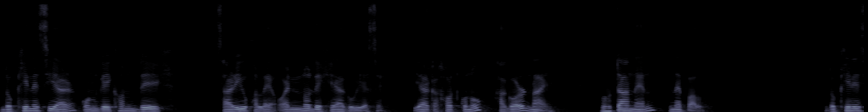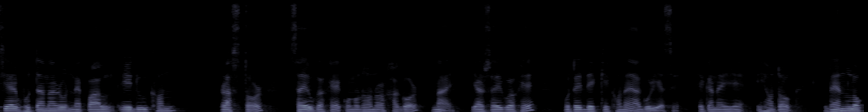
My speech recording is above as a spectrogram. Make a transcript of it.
দক্ষিণ এছিয়াৰ কোনকেইখন দেশ চাৰিওফালে অন্য দেশে আগুৰি আছে? ইয়াৰ কাষত কোনো সাগৰ নাই। ভূটান এণ্ড নেপাল। দক্ষিণ এছিয়াৰ ভূটান আৰু নেপাল এই দুয়োখন ৰাষ্ট্ৰৰ চাৰিওকাষে কোনো ধৰণৰ সাগৰ নাই। ইয়াৰ চাৰিওকাষে গোটেই দেশকেইখনে আগুৰি আছে। সেইকাৰণে ইহঁতক লেণ্ডলক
